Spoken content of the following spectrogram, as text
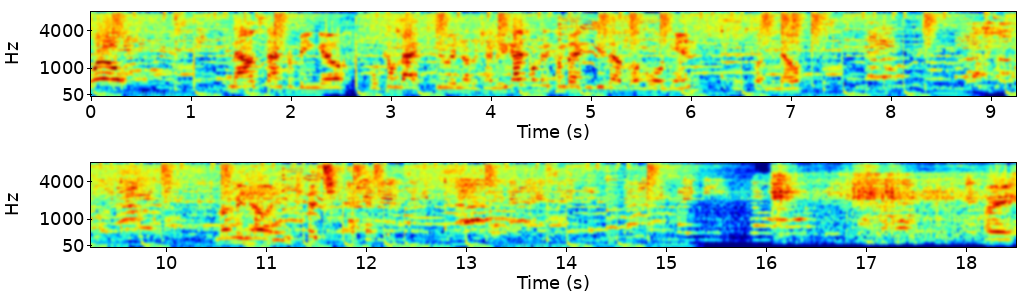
Well, now it's time for bingo. We'll come back to it another time. If you guys want me to come back and do that level again, just let me know. Let me know in the chat. Alright,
